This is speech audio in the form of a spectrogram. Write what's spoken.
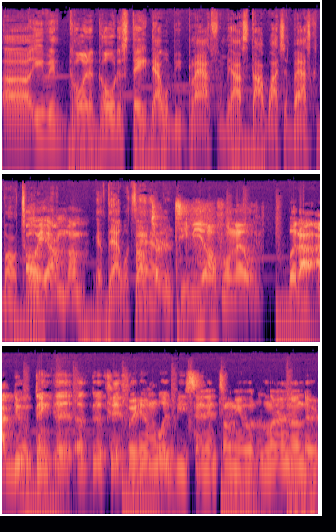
Uh, even going to Golden State, that would be blasphemy. I'll stop watching basketball. oh Totally yeah, I'm, I'm, if that was I'm happen. turning TV off on that one. But I, I do think that a good fit for him would be San Antonio to learn under.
